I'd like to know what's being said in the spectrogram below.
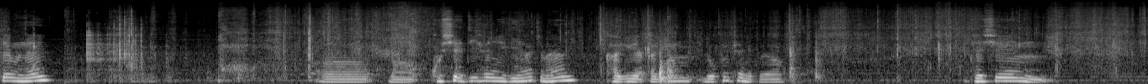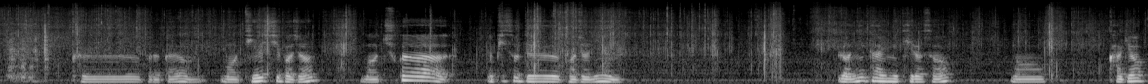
때문에 어, 뭐 고시 에디션이긴 하지만 가격이 약간 좀 높은 편이고요. 대신 그 뭐랄까요 뭐 DLC 버전 뭐 추가 에피소드 버전이 러닝 타임이 길어서 뭐 가격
